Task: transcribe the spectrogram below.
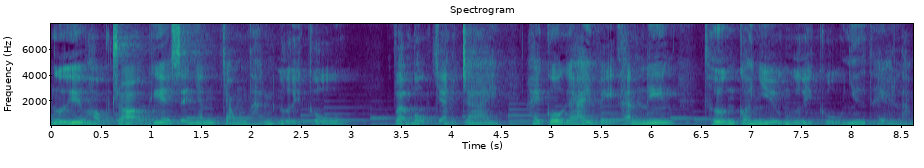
người yêu học trò kia sẽ nhanh chóng thành người cũ. Và một chàng trai hay cô gái vị thành niên thường có nhiều người cũ như thế lắm.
